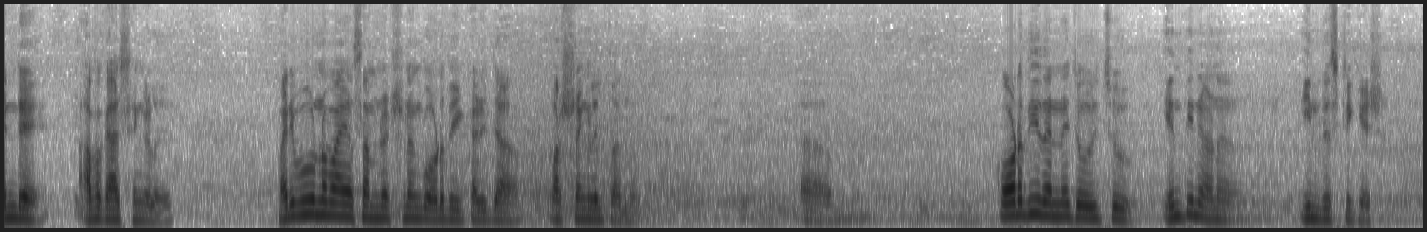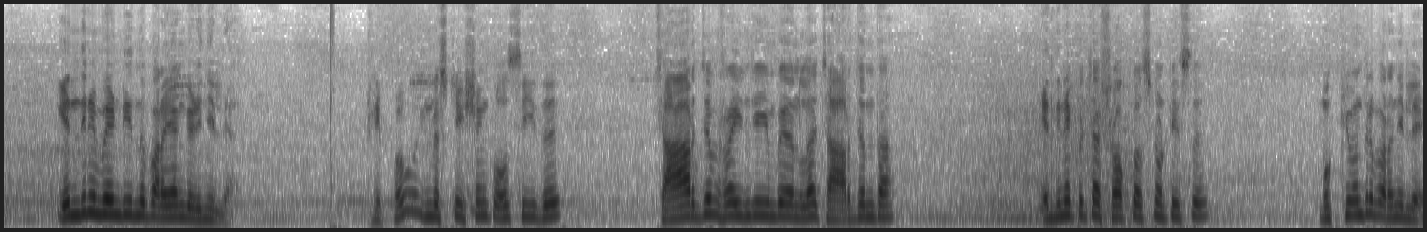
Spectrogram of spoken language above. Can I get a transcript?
എന്റെ അവകാശങ്ങൾ പരിപൂർണമായ സംരക്ഷണം കോടതി കഴിഞ്ഞ വർഷങ്ങളിൽ തന്നു. കോടതി തന്നെ ചോദിച്ചു എന്തിനാണ് ഇൻവെസ്റ്റിഗേഷൻ എന്തിനു വേണ്ടി എന്ന് പറയാൻ കഴിഞ്ഞില്ല. ഇപ്പോൾ ഇൻവെസ്റ്റിഗേഷൻ ക്ലോസ് ചെയ്ത് ചാർജ് ഫ്രെയിം ചെയ്യുമ്പോൾ എന്നുള്ള ചാർജ് എന്താ? എന്തിനെക്കുറിച്ചാണ് ഷോക്കോസ് നോട്ടീസ് മുഖ്യമന്ത്രി പറഞ്ഞില്ലേ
